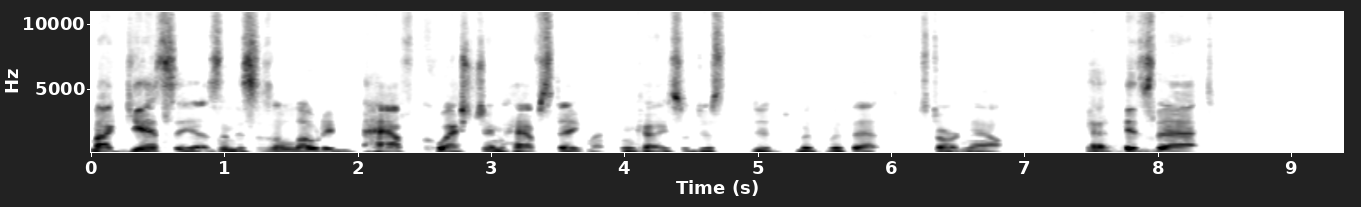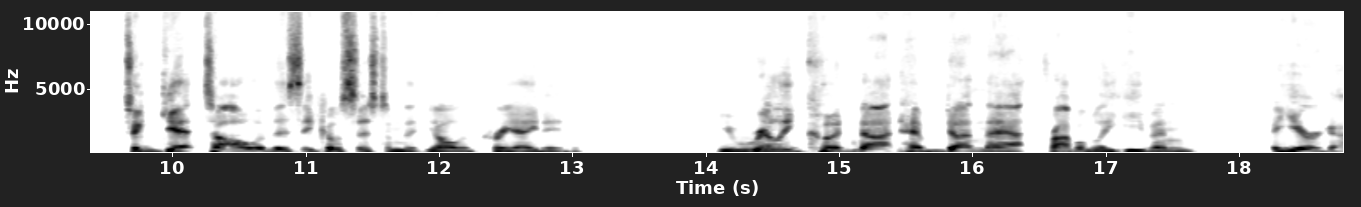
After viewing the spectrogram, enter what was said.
my guess is, and this is a loaded half question, half statement. Okay. So just, just with, with that starting out, okay. is that to get to all of this ecosystem that y'all have created, you really could not have done that probably even a year ago.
